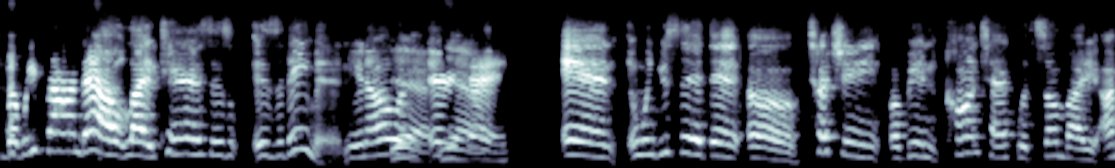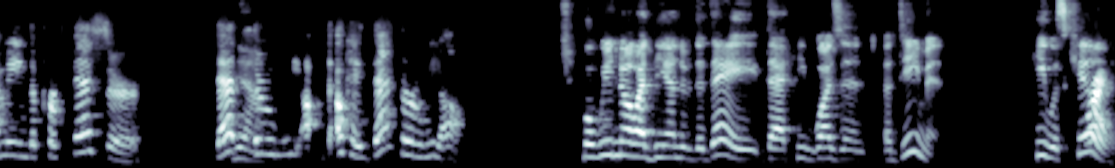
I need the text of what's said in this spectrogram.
But we found out like Terrence is is a demon, you know, Yeah, and everything. And when you said that uh touching or being in contact with somebody, I mean the professor, that Yeah. threw me off. Okay, that threw me off. but we know at the end of the day that he wasn't a demon. He was killed Right.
